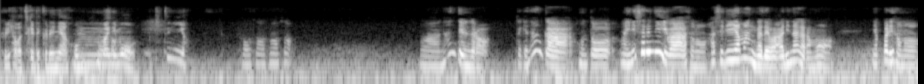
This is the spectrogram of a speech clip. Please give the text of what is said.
振り幅つけてくれにゃほんまにもうきついんよそうそうそうそう。まあ、なんて言うんだろう。だけどなんか、ほんと、まあ、イニシャル D は、その、走り屋漫画ではありながらも、やっぱりその、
